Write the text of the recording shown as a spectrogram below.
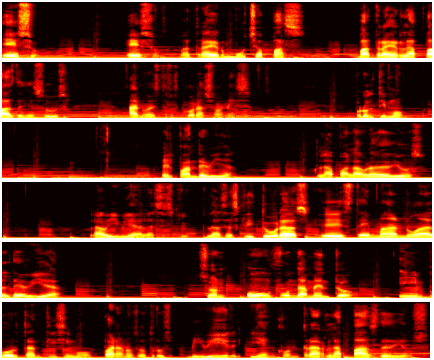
eso, eso va a traer mucha paz, va a traer la paz de Jesús a nuestros corazones. Por último, el pan de vida, la palabra de Dios, la Biblia, las, las escrituras, este manual de vida, son un fundamento importantísimo para nosotros vivir y encontrar la paz de Dios.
